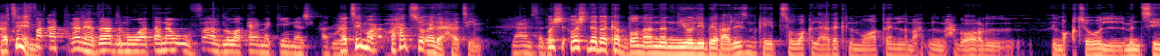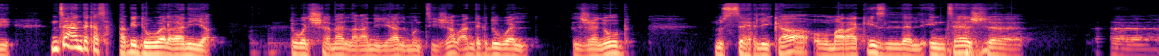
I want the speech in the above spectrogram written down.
حتيم فقط غير الهضره المواطنه وفي ارض الواقع ما كايناش القضية حتيم واحد السؤال حتيم نعم صديق. واش واش دابا كتظن ان النيو ليبراليزم كيتسوق لهذاك المواطن المحقور المقتول المنسي انت عندك اصاحبي دول غنيه دول الشمال الغنيه المنتجه وعندك دول الجنوب مستهلكه ومراكز الانتاج آه،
